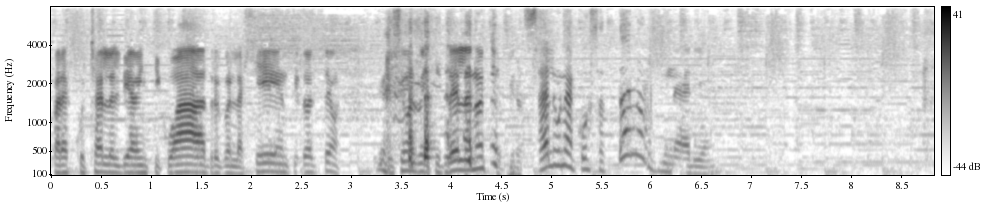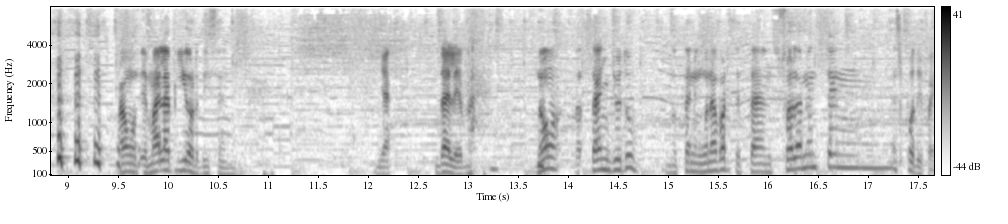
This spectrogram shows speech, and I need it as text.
para escucharlo el día 24 con la gente y todo el tema. Lo hicimos el 23 de la noche, pero sale una cosa tan ordinaria. Vamos, de mal a peor, dicen. Ya, dale. No, no está en YouTube, no está en ninguna parte, está en- solamente en Spotify.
